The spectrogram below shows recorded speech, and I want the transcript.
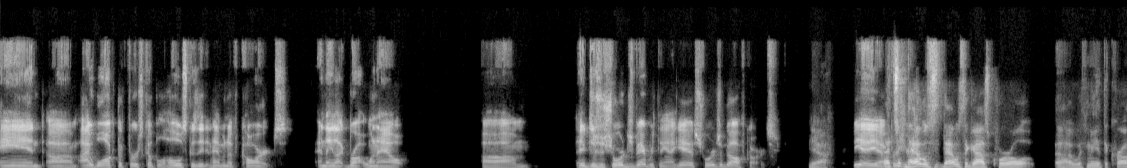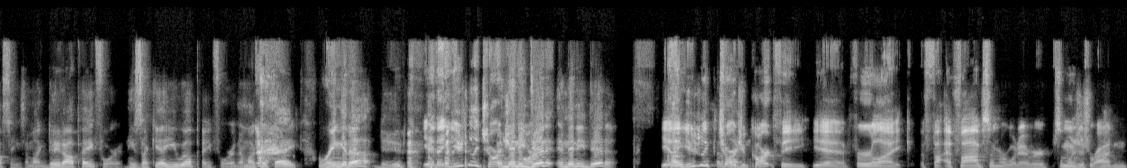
and um, I walked the first couple of holes because they didn't have enough carts, and they like brought one out. Um, it- there's a shortage uh, with me at the crossings. I'm like, dude, I'll pay for it. He's like, yeah, you will pay for it. And I'm like, okay, ring it up, dude. yeah. They usually charge. And you then he cart- did it, and then he did it. Yeah, they usually I'm charge like- you cart fee. Yeah, for like a, fi- a five some or whatever. Someone's just riding.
